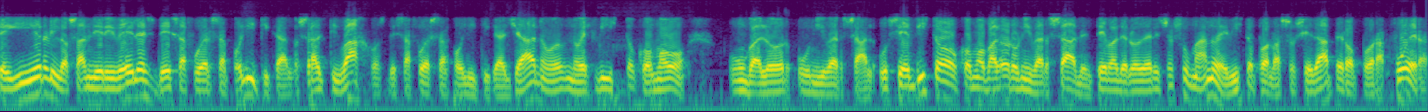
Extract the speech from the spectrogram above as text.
seguir los andiriveles de esa fuerza política, los altibajos de esa fuerza política. Ya no, no es visto como un valor universal. O si es visto como valor universal el tema de los derechos humanos, es visto por la sociedad, pero por afuera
